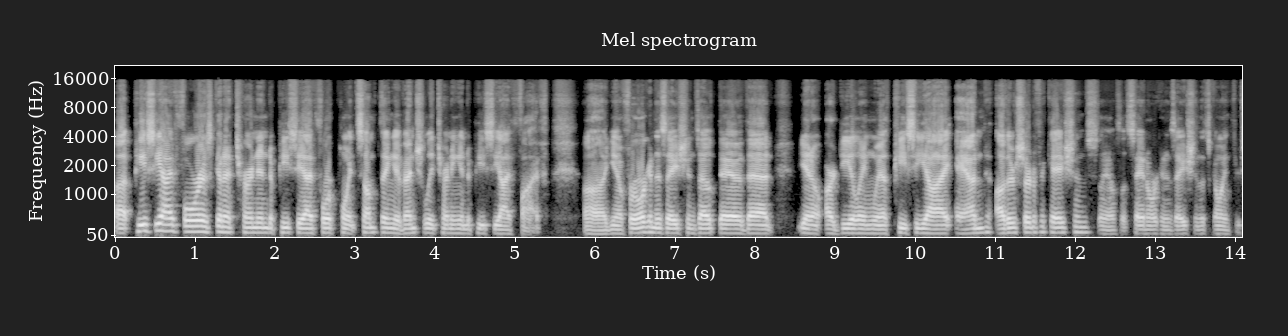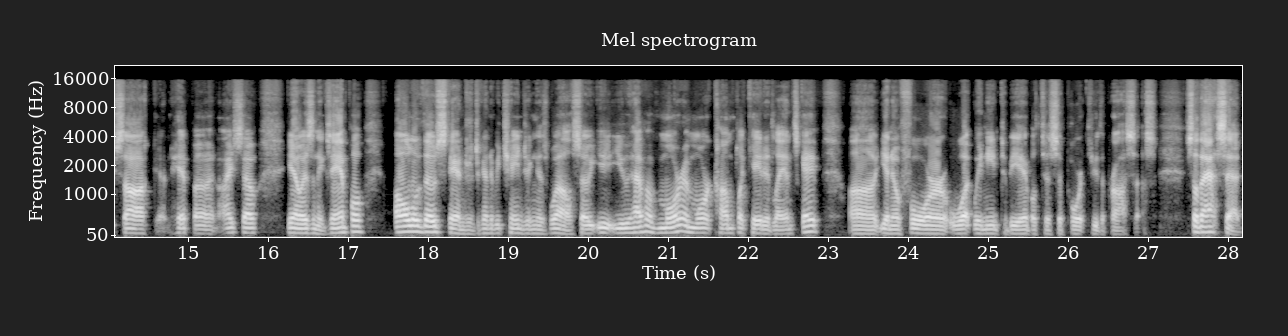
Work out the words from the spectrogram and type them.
uh, PCI 4 is going to turn into PCI 4 point something, eventually turning into PCI 5. Uh, you know, for organizations out there that, you know, are dealing with PCI and other certifications, you know, let's say an organization that's going through SOC and HIPAA and ISO, you know, as an example, all of those standards are going to be changing as well. So you you have a more and more complicated landscape, uh, you know, for what we need to be able to support through the process. So that said,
